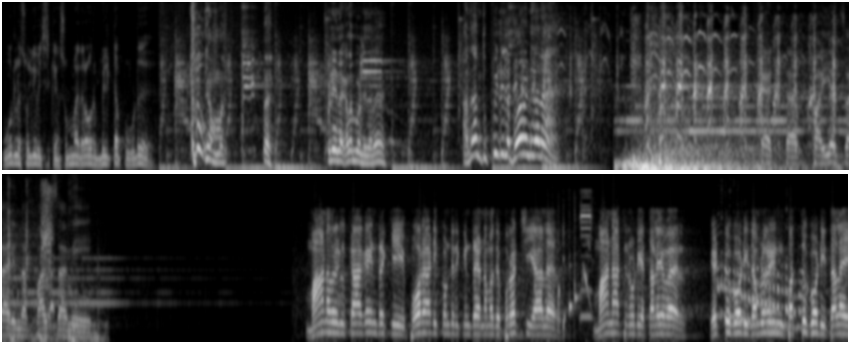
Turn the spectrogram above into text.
ஊர்ல சொல்லி வச்சிருக்கேன். சும்மா இதெல்லாம் ஒரு பில்டப் விடு அஹ், இப்படி என்ன கிளம்ப வேண்டியதானே? அதான் துப்பிட்டில போக வேண்டியதானே? கேட்ட பையன் சார் இந்த பால்சாமி. மாணவர்களுக்காக இன்றைக்கு போராடி கொண்டிருக்கின்ற நமது புரட்சியாளர் மாநாட்டினுடைய தலைவர் எட்டு கோடி தமிழரின் பத்து கோடி தலை.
